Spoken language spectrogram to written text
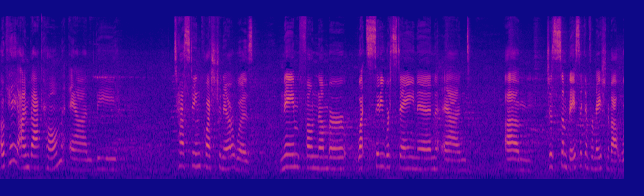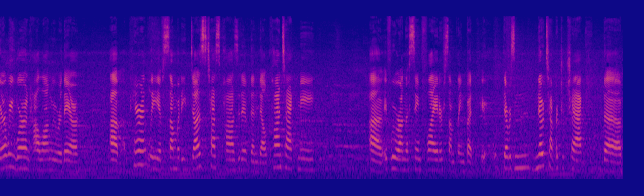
Okay, I'm back home, and the testing questionnaire was name, phone number, what city we're staying in, and um, just some basic information about where we were and how long we were there. Um, apparently, if somebody does test positive, then they'll contact me uh, if we were on the same flight or something. But it, there was no temperature check. The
